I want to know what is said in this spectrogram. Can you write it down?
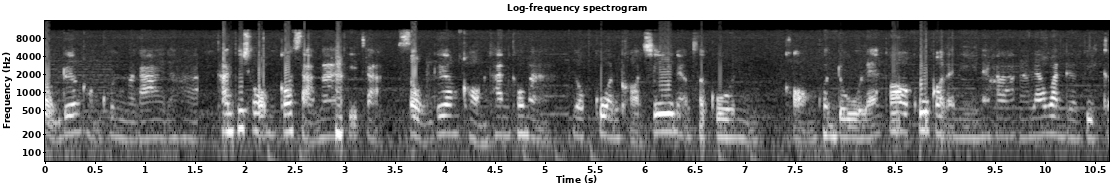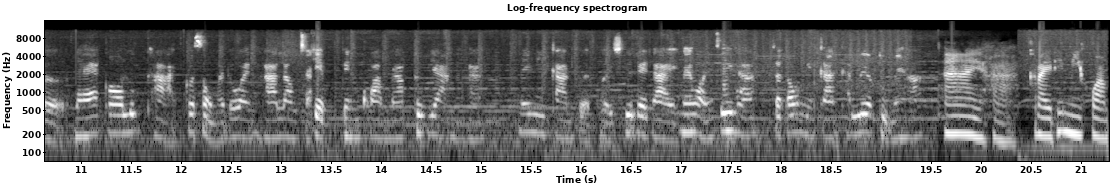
ส่งเรื่องของคุณมาได้นะคะ ท่านผู้ชมก็สามารถที่จะส่งเรื่องของท่านเข้ามารบกวนขอชื่อนามสกุลของคนดูและก็คู่กรณีนะคะ แล้ววันเดือนปีเกิด และก็ลูกถ่ายก็ส่งมาด้วยนะคะ เราจะเก็บเป็นความลับทุกอย่างนะคะ ไม่มีการเปิดเผยชื่อใดๆในหวังจี้คะจะต้องมีการคัดเลือกถูกไหมคะใช่ค่ะ ใครที่มีความ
